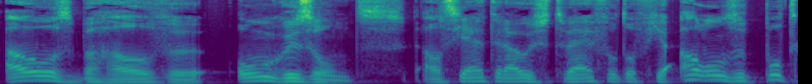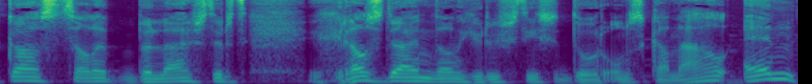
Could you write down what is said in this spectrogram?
allesbehalve ongezond. Als jij trouwens twijfelt of je al onze podcasts al hebt beluisterd, grasduin dan gerust eens door ons kanaal en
